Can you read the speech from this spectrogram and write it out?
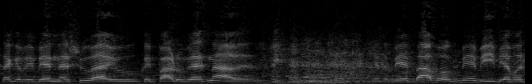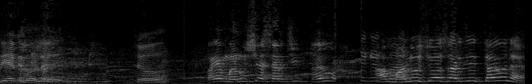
તો કે ભાઈ બેન શું આવ્યું? કઈ પાડું બેસ ના આવે. એ તો બે બાબો બેબી બે માંથી એક બોલે. જો. મનુષ્ય સર્જિત થયું. આ મનુષ્યો સર્જિત થયું ને?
